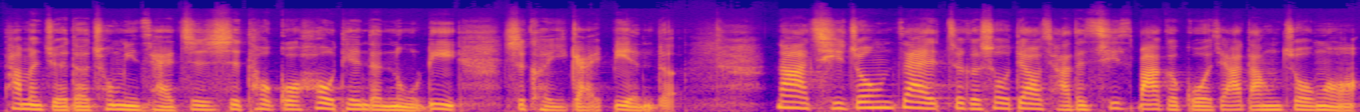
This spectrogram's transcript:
他们觉得聪明才智是透过后天的努力是可以改变的。那其中，在这个受调查的七十八个国家当中哦，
